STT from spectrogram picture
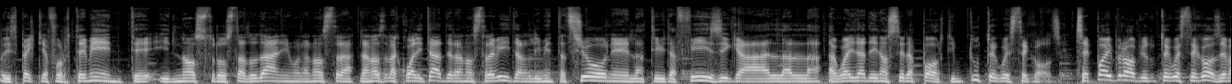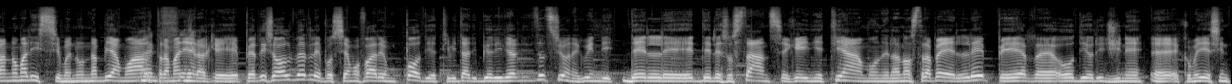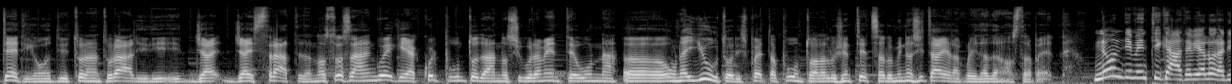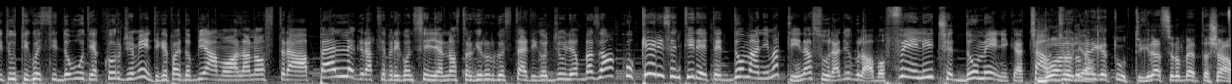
rispecchia fortemente il nostro stato d'animo, la, nostra, la, nostra- la qualità della nostra vita, l'alimentazione, l'attività fisica, la, la- la qualità dei nostri rapporti, tutte queste cose. Se poi proprio tutte queste cose vanno malissimo e non abbiamo altra Eh, sì. maniera che per risolverle, possiamo fare un po' di attività di biorivitalizzazione, quindi delle, delle sostanze che iniettiamo nella nostra pelle per, eh, o di origine eh, come dire sintetica o addirittura naturali, di- già, già estratte dal nostro sangue, che a quel punto danno sicuramente una, eh, un aiuto rispetto appunto alla lucentezza, luminosità e alla qualità della nostra pelle. Non dimenticatevi allora di tutti questi dovuti accorgimenti che poi dobbiamo alla nostra pelle. Grazie per i consigli al nostro chirurgo estetico Giulio Basoccu, che risentirete domani mattina su Radio Globo. Felice domenica. Ciao Buona Giulio. domenica a tutti, grazie Roberta, ciao.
